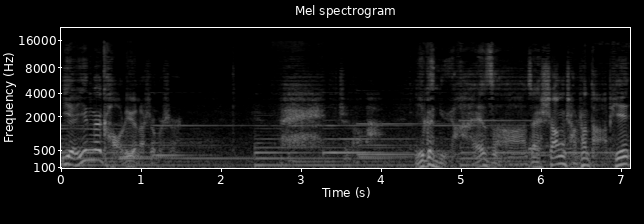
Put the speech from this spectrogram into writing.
也应该考虑了，是不是？一个女孩子啊，在商场上打拼，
